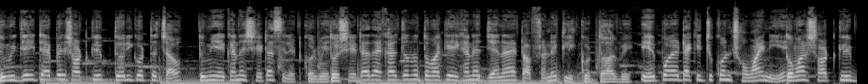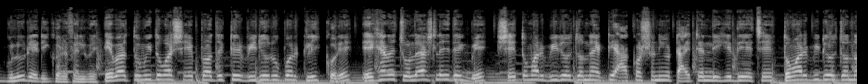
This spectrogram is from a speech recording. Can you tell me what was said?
তুমি যেই টাইপের শর্ট ক্লিপ তৈরি করতে চাও, তুমি এখানে সেটা সিলেক্ট করবে। তো সেটা দেখার জন্য তোমাকে এখানে জেনারেট অপশনে ক্লিক করতে হবে। এরপর এটা কিছুক্ষণ সময় নিয়ে তোমার শর্ট ক্লিপগুলো রেডি করে ফেলবে। এবার তুমি তোমার সেই প্রজেক্টের ভিডিওর উপর ক্লিক করে এখানে চলে আসলেই দেখবে সে তোমার ভিডিওর জন্য একটি আকর্ষণীয় টাইটেল লিখে দিয়েছে। তোমার ভিডিওর জন্য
